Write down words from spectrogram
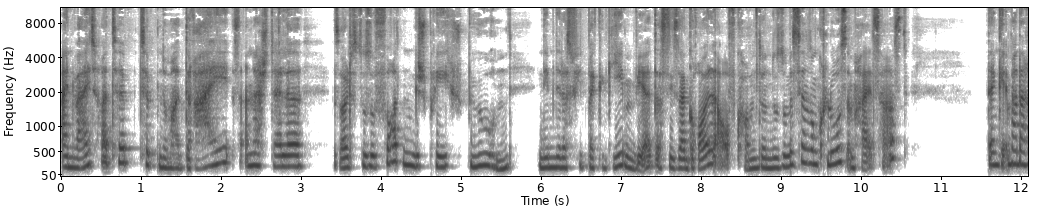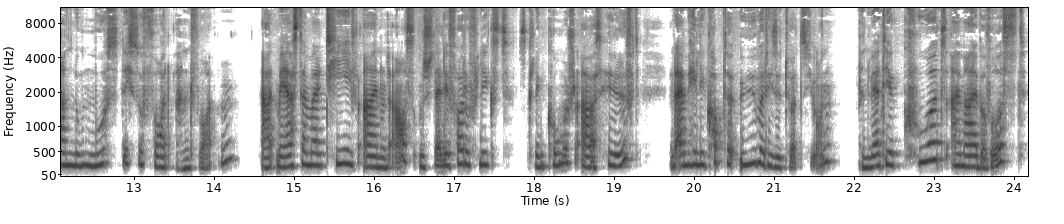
Ein weiterer Tipp, Tipp Nummer drei, ist an der Stelle, solltest du sofort im Gespräch spüren, in dem dir das Feedback gegeben wird, dass dieser Groll aufkommt und du so ein bisschen so ein Kloß im Hals hast. Denke immer daran, du musst nicht sofort antworten. Atme erst einmal tief ein und aus und stell dir vor, du fliegst, das klingt komisch, aber es hilft, mit einem Helikopter über die Situation und werd dir kurz einmal bewusst,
